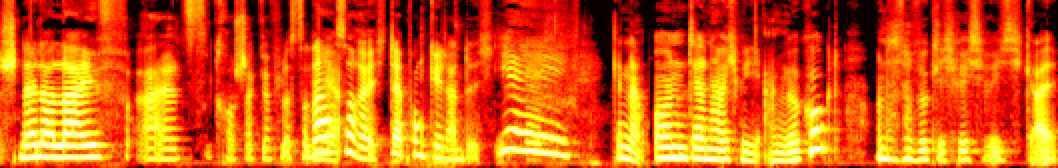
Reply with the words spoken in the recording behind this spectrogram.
schneller live als Großstadtgeflüster. Da Ja. hast du recht. Der Punkt geht an dich. Yay! Genau. Und dann habe ich mir die angeguckt und das war wirklich richtig, richtig geil.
